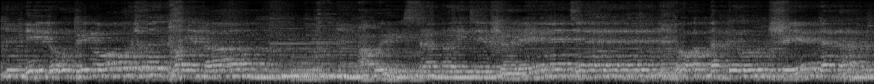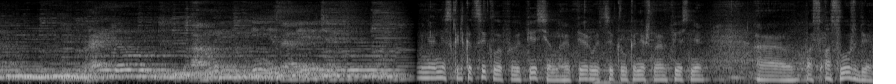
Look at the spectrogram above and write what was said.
Идут а быстро и лучшие года пройдут, а мы и не заметим. У меня несколько циклов песен. Первый цикл, конечно, песни о, о службе,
